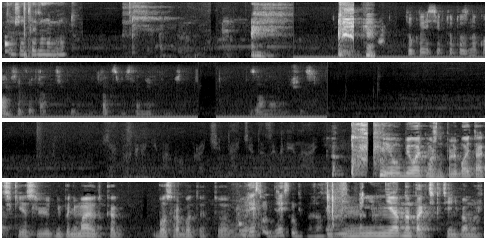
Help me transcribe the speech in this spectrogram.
Тоже отойду на минуту. Только если кто-то знаком с этой тактикой, ну, так смысла нет, конечно. Заново учиться. И убивать можно по любой тактике. Если люди не понимают, как босс работает, то Лестни- Лестните, пожалуйста. ни, ни одна тактика тебе не поможет.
